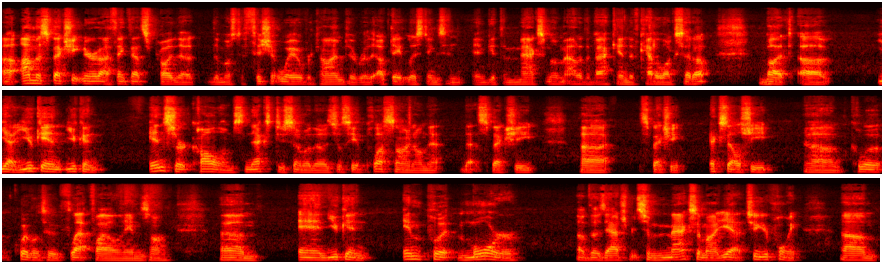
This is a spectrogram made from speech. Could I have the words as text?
Uh, i'm a spec sheet nerd. I think that's probably the the most efficient way over time to really update listings and, and get the maximum out of the back end of catalog setup. But uh, yeah, you can you can insert columns next to some of those, you'll see a plus sign on that that spec sheet, uh, spec sheet, Excel sheet, uh, equivalent to a flat file on Amazon, um, and you can input more of those attributes. So maximize, yeah, to your point, um,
